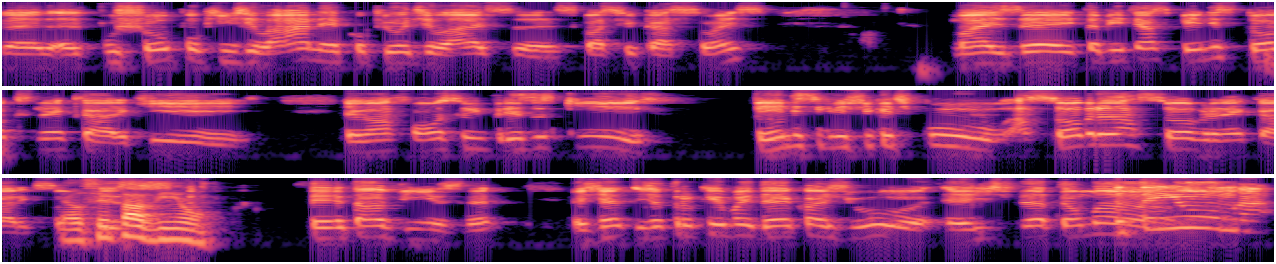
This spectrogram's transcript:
é, é, puxou um pouquinho de lá, né? Copiou de lá essas classificações. Mas é, também tem as penny stocks, né, cara? Que de alguma forma são empresas que Penny significa, tipo, a sobra da sobra, né, cara? é o centavinho. Centavinhos, né? Eu já, já troquei uma ideia com a Ju, a gente fez até uma... Eu tenho uma!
